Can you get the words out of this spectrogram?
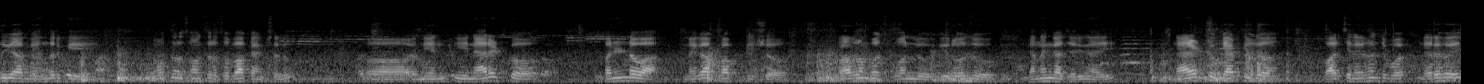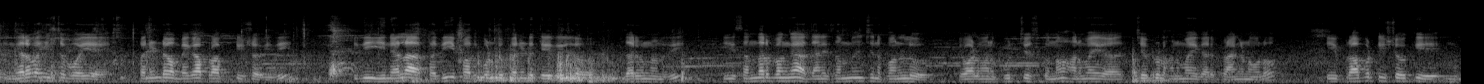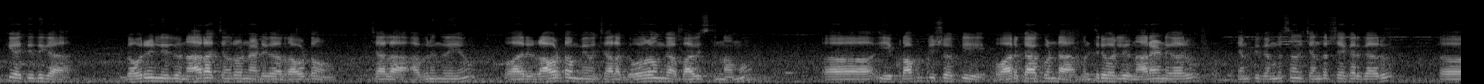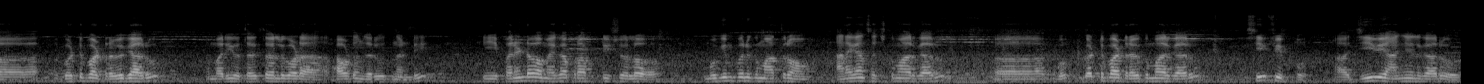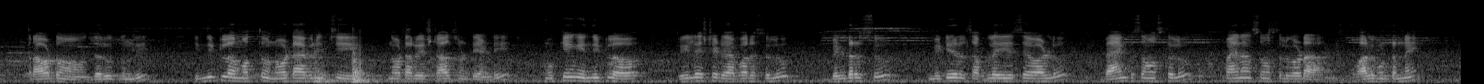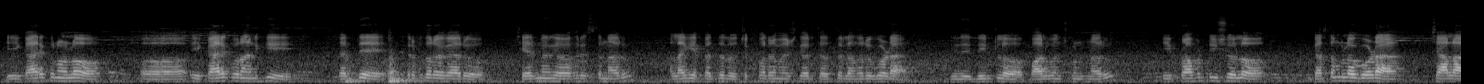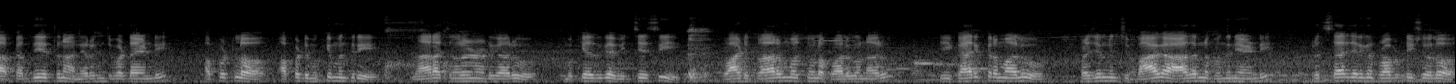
ముందుగా మీ అందరికీ నూతన సంవత్సర శుభాకాంక్షలు. నేను ఈ నేరెట్కో పన్నెండవ మెగా ప్రాపర్టీ షో ప్రారంభోత్సవ పనులు ఈరోజు ఘనంగా జరిగినాయి. నేరెట్కో క్యాపిటల్ వారిచే నిర్వహించబో నిర్వహి నిర్వహించబోయే పన్నెండవ మెగా ప్రాపర్టీ షో ఇది. ఇది ఈ నెల పది పదకొండు పన్నెండు తేదీల్లో జరగనున్నది. ఈ సందర్భంగా దానికి సంబంధించిన పనులు ఇవాళ మనం పూర్తి చేసుకున్నాం. హనుమయ్య చేపూరు హనుమయ్య గారి ప్రాంగణంలో. ఈ ప్రాపర్టీ షోకి ముఖ్య అతిథిగా గౌరవనీయులు నారా చంద్రబాబు నాయుడు గారు రావడం చాలా అభినందనీయం. వారు రావటం మేము చాలా గౌరవంగా భావిస్తున్నాము. ఈ ప్రాపర్టీ షోకి వారు కాకుండా మంత్రివర్యులు నారాయణ గారు ఎంపీ వెంబసాని చంద్రశేఖర్ గారు గొట్టిపాటి రవి గారు మరియు తదితరులు కూడా రావడం జరుగుతుందండి. ఈ పన్నెండవ మెగా ప్రాపర్టీ షోలో ముగింపునికి మాత్రం అనగాన్ సత్యకుమార్ గారు ఆ, గట్టిపాటి రవికుమార్ గారు చీఫ్ జీవి ఆంజనేయులు గారు రావటం జరుగుతుంది. ఇందిట్లో మొత్తం నూట యాభై నుంచి నూట అరవై స్టాల్స్ ఉంటాయండి. ముఖ్యంగా ఇందిట్లో రియల్ ఎస్టేట్ వ్యాపారస్తులు బిల్డర్సు మెటీరియల్ సప్లై చేసేవాళ్ళు బ్యాంకు సంస్థలు ఫైనాన్స్ సంస్థలు కూడా పాల్గొంటున్నాయి. ఈ కార్యక్రమంలో ఈ కార్యక్రమానికి గద్దె తిరుపతిరావు గారు చైర్మన్గా వ్యవహరిస్తున్నారు. అలాగే పెద్దలు చుక్కల రమేష్ గారు తదితరులందరూ కూడా దీంట్లో పాల్పంచుకుంటున్నారు. ఈ ప్రాపర్టీ షోలో గతంలో కూడా చాలా పెద్ద ఎత్తున నిర్వహించబడ్డాయండి. అప్పట్లో అప్పటి ముఖ్యమంత్రి నారా చంద్రబాబు నాయుడు గారు ముఖ్య అతిథిగా విచ్చేసి వాటి ప్రారంభోత్సవంలో పాల్గొన్నారు. ఈ కార్యక్రమాలు ప్రజల నుంచి బాగా ఆదరణ పొందినాయండి. ప్రతిసారి జరిగిన ప్రాపర్టీ షోలో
